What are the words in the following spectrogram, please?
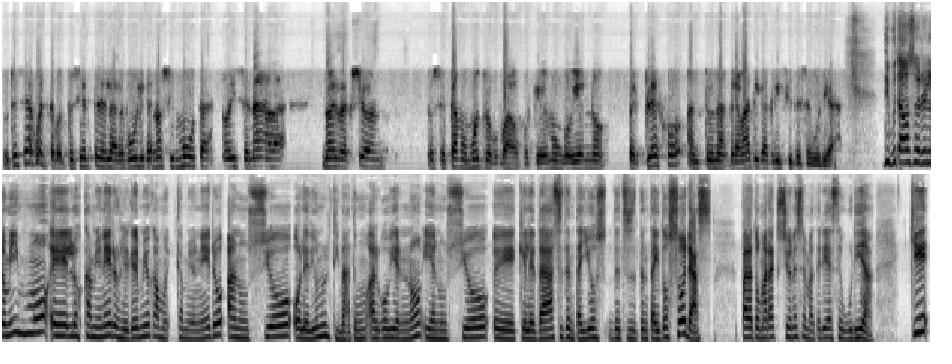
usted se da cuenta, pues el presidente de la República no se inmuta, no dice nada, no hay reacción, entonces estamos muy preocupados porque vemos un gobierno perplejo ante una dramática crisis de seguridad. Diputado, sobre lo mismo, eh, los camioneros, el gremio camionero anunció o le dio un ultimátum al gobierno y anunció eh, que le da 72, de 72 horas para tomar acciones en materia de seguridad. ¿Qué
